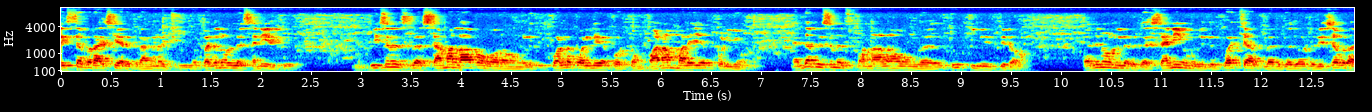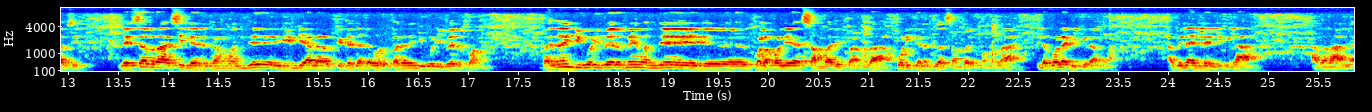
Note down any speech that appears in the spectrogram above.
ரிஷப ராசியாக இருக்கிறாங்கன்னு வச்சுக்கோங்க. பதினொன்றில் சனி இருக்குது பிஸ்னஸில் செம லாபம் வரும் உங்களுக்கு. கொள்ளை கொள்ளையாக கொட்டும் பணம் மழையே பொழியும். எந்த பிஸ்னஸ் பண்ணாலும் உங்கள் தூக்கி நிறுத்திடும். பதினொன்றில் இருக்க சனி உங்களுக்கு கோச்சாரத்தில் இருக்கிறதோட ரிஷப ராசி. ரிஷப ராசியில் இருக்கிறவங்க வந்து இந்தியாவில் கிட்டத்தட்ட ஒரு பதினஞ்சு கோடி பேர் இருப்பாங்க. பதினஞ்சு கோடி பேருமே வந்து கொலை கொலையாக சம்பாதிப்பாங்களா? கோடிக்கணக்கில் சம்பாதிப்பாங்களா? இல்லை கொலை அடிக்கிறாங்களா? அப்படிலாம் இல்லை இல்லைங்களா? அதனால்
